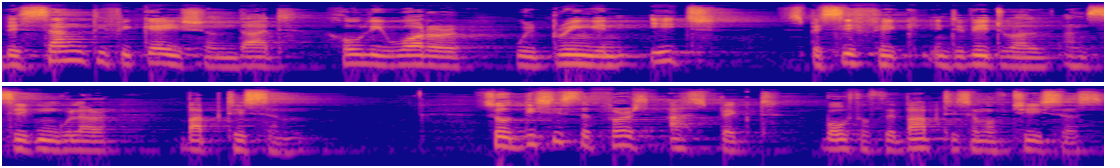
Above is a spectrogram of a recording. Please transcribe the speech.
the sanctification that holy water will bring in each specific individual and singular baptism. So, this is the first aspect both of the baptism of Jesus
